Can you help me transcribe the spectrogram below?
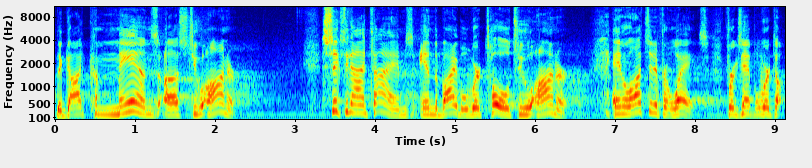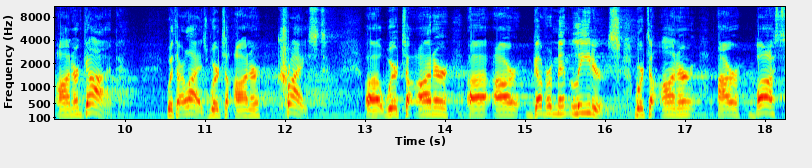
that God commands us to honor. 69 times in the Bible, we're told to honor in lots of different ways. For example, we're to honor God with our lives, we're to honor Christ. Uh, we're to honor uh, our government leaders. We're to honor our boss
